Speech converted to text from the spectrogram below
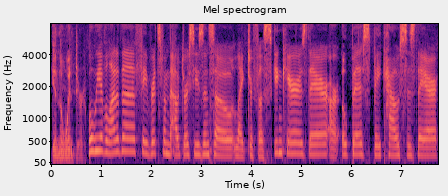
in the winter? Well, we have a lot of the favorites from the outdoor season. So, like Driftless Skincare is there, our Opus Bakehouse is there,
